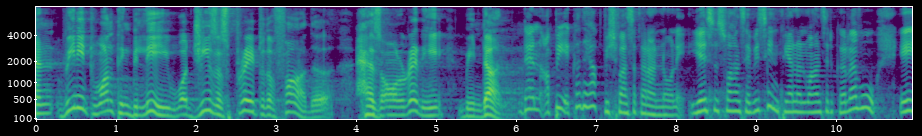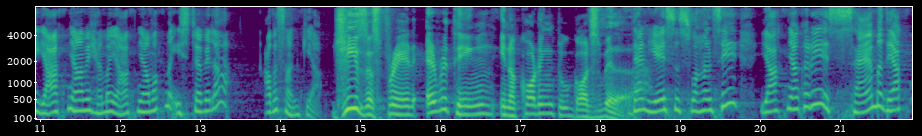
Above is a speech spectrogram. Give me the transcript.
And we need to one thing believe what Jesus prayed to the Father has already been done. දැන් අපි එක දෙයක් විශ්වාස කරන්න ඕනේ. යේසුස් වහන්සේ විසින් පියාණන් වහන්සේට කළ වූ ඒ යාඥාවේ හැම යාඥාවක්ම ඉෂ්ට වෙලා අවසන් කියා. Jesus prayed everything in according to God's will. දැන් යේසුස් වහන්සේ යාඥා කරේ සෑම දෙයක්ම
